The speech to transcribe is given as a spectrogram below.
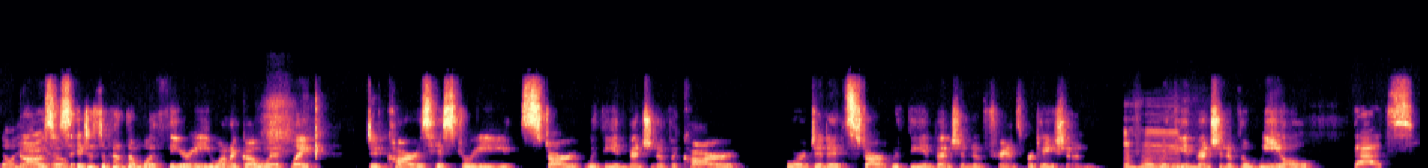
Go ahead. no, it's just it just depends on what theory you want to go with. Like, did cars history start with the invention of the car, or did it start with the invention of transportation, or with the mm-hmm. invention of the wheel? That's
